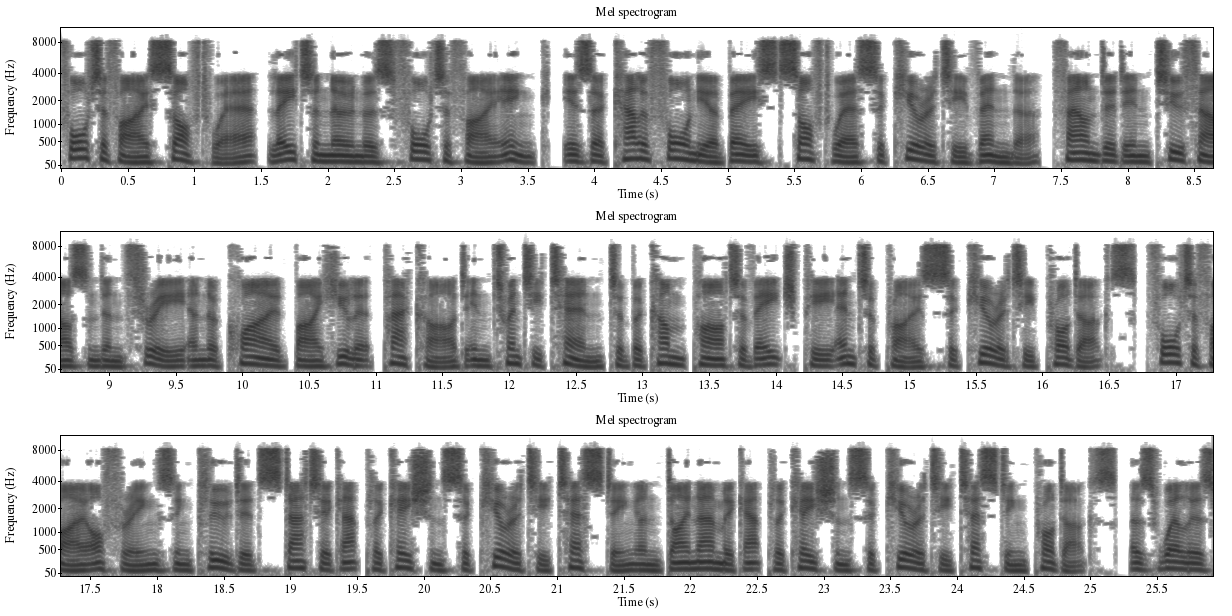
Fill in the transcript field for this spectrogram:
Fortify Software, later known as Fortify Inc., is a California-based software security vendor, founded in 2003 and acquired by Hewlett-Packard in 2010 to become part of HP Enterprise Security Products. Fortify offerings included static application security testing and dynamic application security testing products, as well as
